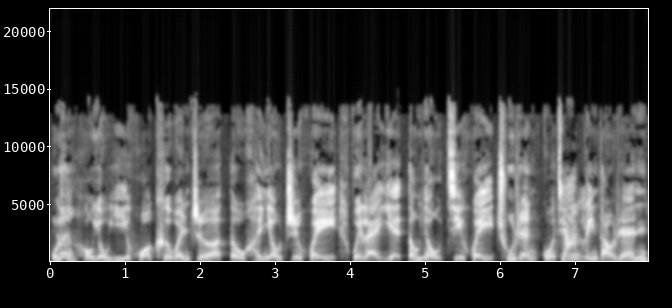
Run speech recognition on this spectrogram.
无论侯友谊或柯文哲都很有智慧，未来也都有机会出任国家领导人。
